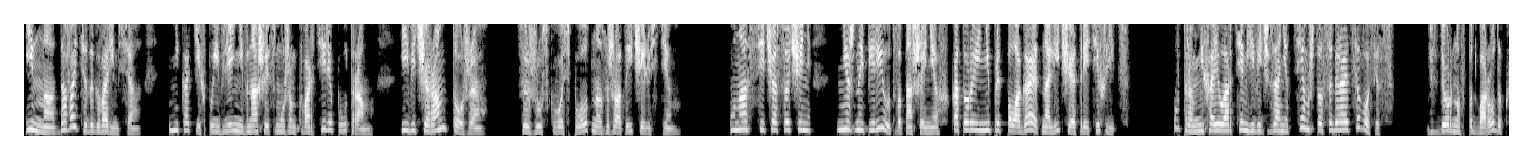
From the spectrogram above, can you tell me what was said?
«Инна, давайте договоримся. Никаких появлений в нашей с мужем квартире по утрам. И вечерам тоже». Цежу сквозь плотно сжатые челюсти. «У нас сейчас очень нежный период в отношениях, который не предполагает наличие третьих лиц. Утром Михаил Артемьевич занят тем, что собирается в офис. Вздернув подбородок,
